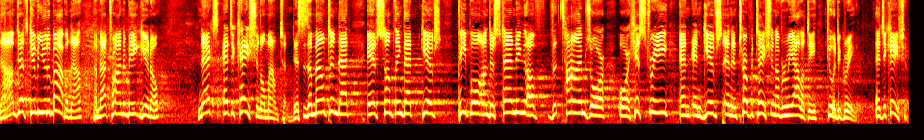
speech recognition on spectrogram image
Now, I'm just giving you the Bible now. I'm not trying to be, you know. Next, educational mountain. This is a mountain that is something that gives people understanding of the times or, or history and, and gives an interpretation of reality to a degree. Education.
